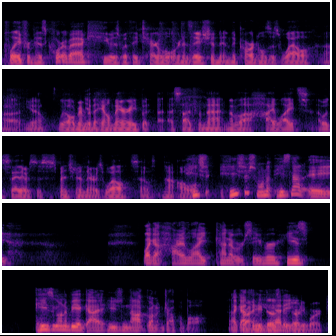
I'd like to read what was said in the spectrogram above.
play from his quarterback. He was with a terrible organization in the Cardinals as well. Uh, you know, we all remember yeah. the Hail Mary, but aside from that, not a lot of highlights. I would say there's a suspension in there as well, so not all. He's he's just one of he's not a like a highlight kind of receiver. He's he's going to be a guy who's not going to drop a ball. Like right, I think he, he had a dirty work.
